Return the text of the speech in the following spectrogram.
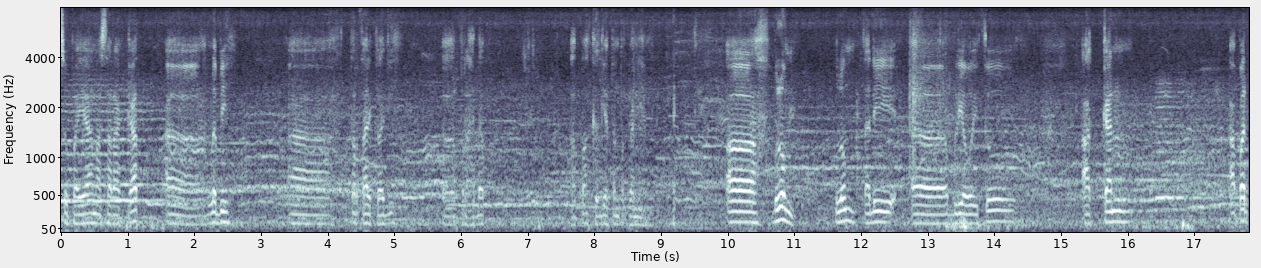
supaya masyarakat eh, lebih tertarik lagi terhadap apa kegiatan pertanian. Uh, belum, belum. Tadi uh, beliau itu akan apa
